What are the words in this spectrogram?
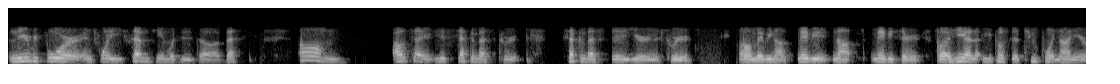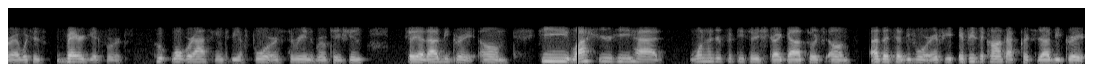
and the year before in 2017 was his uh, best um, I would say his second best career, second best uh, year in his career. Uh, maybe not, maybe not, maybe third. But he had he posted a 2.9 ERA, which is very good for who, what we're asking to be a four or three in the rotation. So yeah, that'd be great. Um, he last year he had 153 strikeouts, which um, as I said before, if he if he's a contact pitcher, that'd be great.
